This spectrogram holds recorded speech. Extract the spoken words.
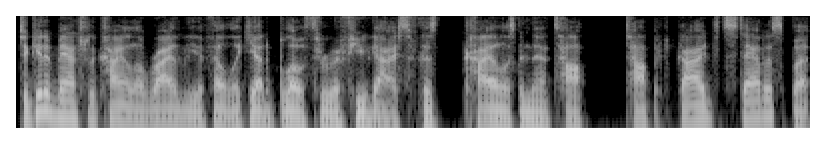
to get a match with Kyle O'Reilly, it felt like you had to blow through a few guys because Kyle is in that top top guy status, but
